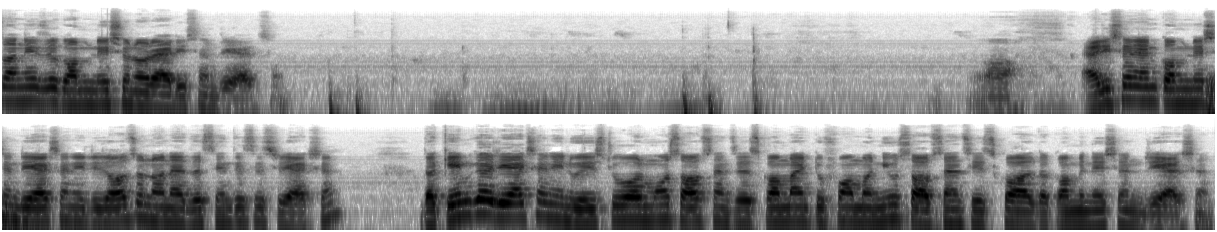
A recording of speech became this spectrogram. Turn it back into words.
one is a combination or addition reaction. Uh, addition and combination reaction it is also known as the synthesis reaction the chemical reaction in which two or more substances combine to form a new substance is called the combination reaction.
